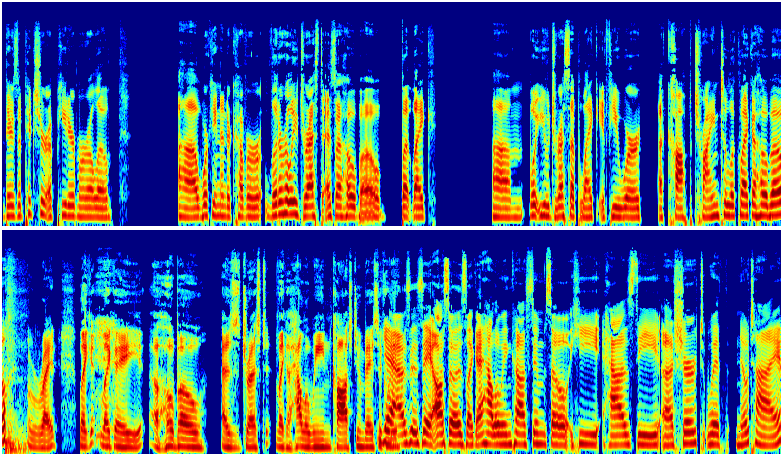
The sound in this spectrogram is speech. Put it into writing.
there's a picture of Peter Merylo uh working undercover literally dressed as a hobo, but like um what you would dress up like if you were a cop trying to look like a hobo. Right? Like like a a hobo as dressed like a Halloween costume basically. Yeah, I was gonna say also as like a Halloween costume. So he has the uh, shirt with no tie,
